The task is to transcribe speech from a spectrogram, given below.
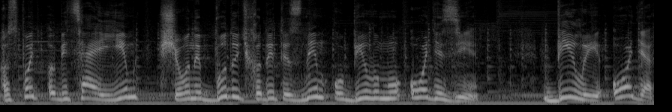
Господь обіцяє їм, що вони будуть ходити з ним у білому одязі. Білий одяг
